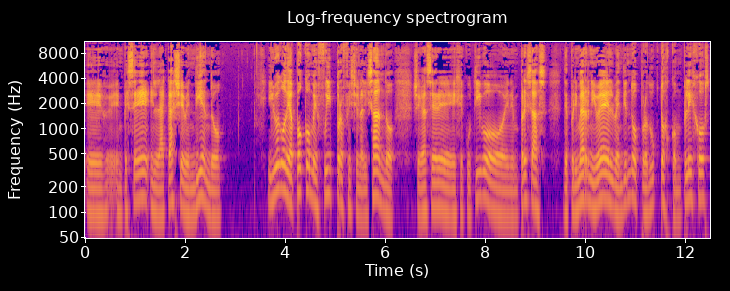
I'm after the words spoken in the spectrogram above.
eh, empecé en la calle vendiendo. Y luego de a poco me fui profesionalizando. Llegué a ser eh, ejecutivo en empresas de primer nivel, vendiendo productos complejos.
